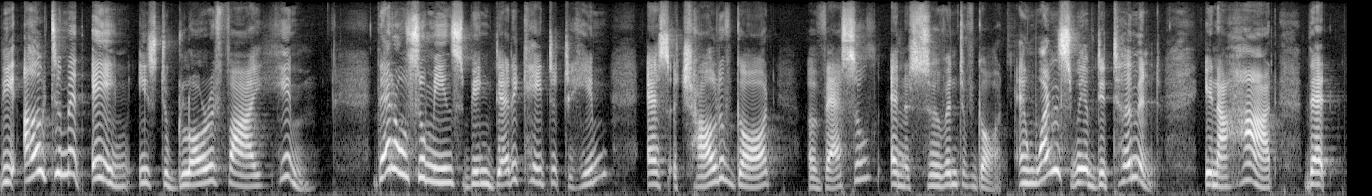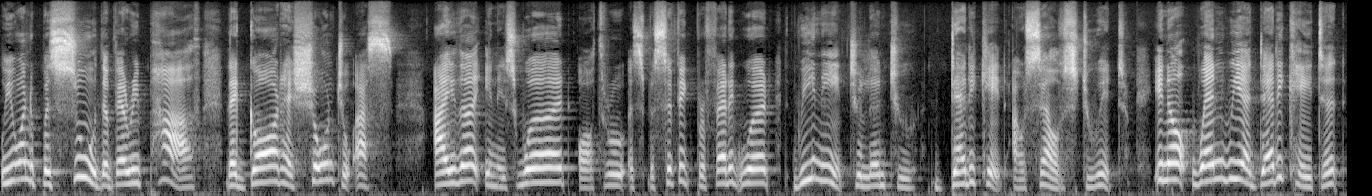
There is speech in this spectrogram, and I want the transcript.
The ultimate aim is to glorify Him. That also means being dedicated to Him as a child of God, a vessel, and a servant of God. And once we have determined in our heart that we want to pursue the very path that God has shown to us, either in His Word or through a specific prophetic word, we need to learn to dedicate ourselves to it. You know, when we are dedicated,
